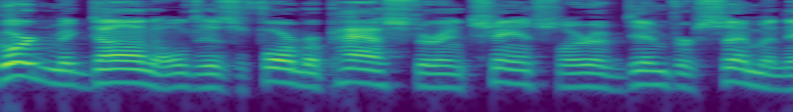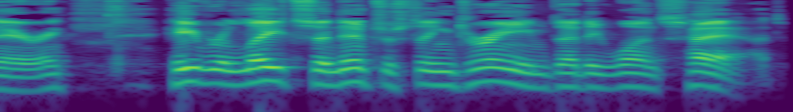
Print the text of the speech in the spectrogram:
Gordon MacDonald is a former pastor and chancellor of Denver Seminary. He relates an interesting dream that he once had.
